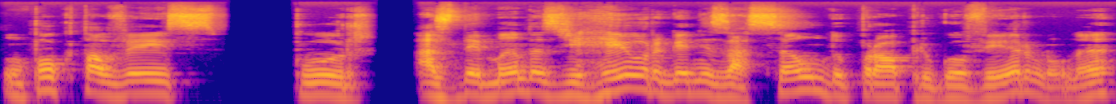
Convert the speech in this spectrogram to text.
um pouco, talvez, por as demandas de reorganização do próprio governo, né?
